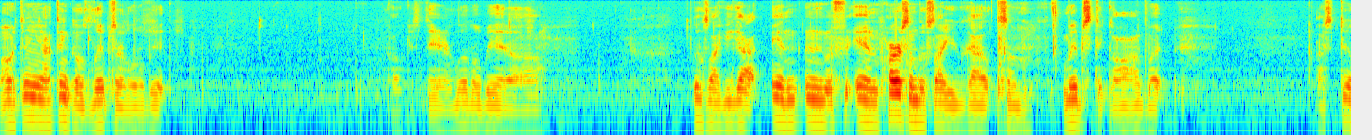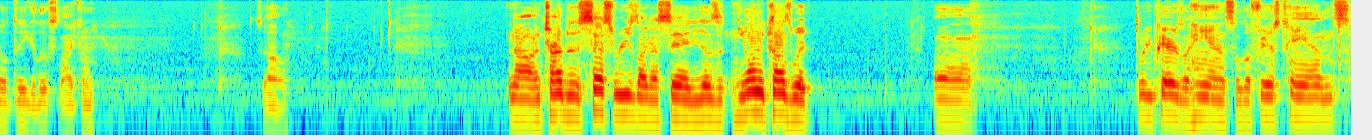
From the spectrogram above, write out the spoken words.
only thing I think those lips are a little bit focused there, a little bit. Uh, looks like he got in in in person. Looks like he got some lipstick on, but I still think it looks like him. So now, in terms of accessories, like I said, he doesn't. He only comes with uh, three pairs of hands. So the fist hands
